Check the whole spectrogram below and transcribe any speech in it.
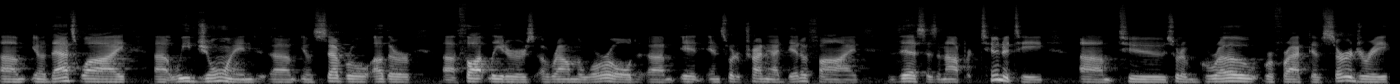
um, you know, that's why uh, we joined, uh, you know, several other uh, thought leaders around the world um, in, in sort of trying to identify this as an opportunity um, to sort of grow refractive surgery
